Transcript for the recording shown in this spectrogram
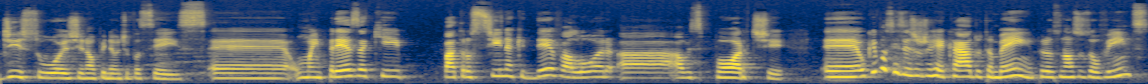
disso hoje, na opinião de vocês? É uma empresa que patrocina, que dê valor a, ao esporte. É, o que vocês deixam de recado também para os nossos ouvintes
